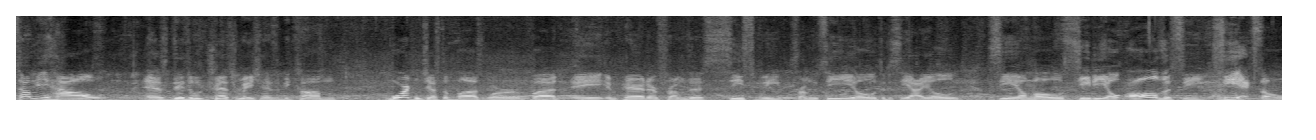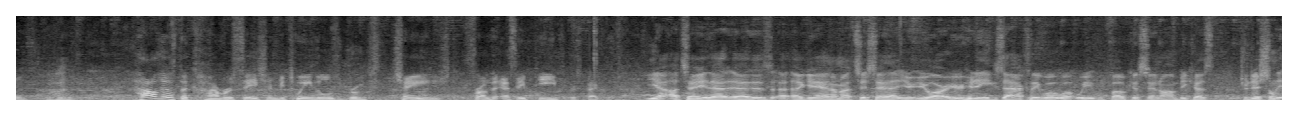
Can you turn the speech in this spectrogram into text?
tell me how, as digital transformation has become more than just a buzzword, but a imperative from the C-suite, from the CEO to the CIO, CMO, CDO, all the C, CXOs, mm -hmm. how has the conversation between those groups changed from the SAP perspective? Yeah, I'll tell you that that is uh, again. I'm not just saying that you, you are you're hitting exactly what, what we focus in on because traditionally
